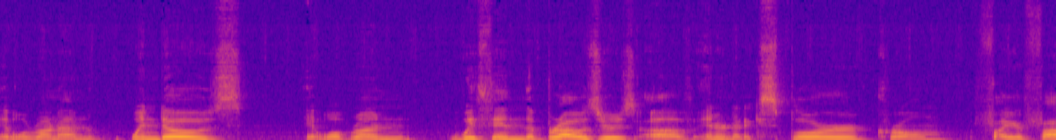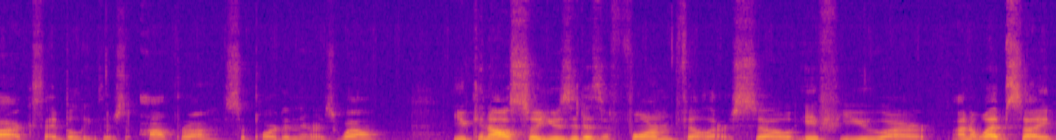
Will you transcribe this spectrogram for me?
it will run on Windows, it will run within the browsers of Internet Explorer, Chrome, Firefox. I believe there's Opera support in there as well. You can also use it as a form filler. So if you are on a website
